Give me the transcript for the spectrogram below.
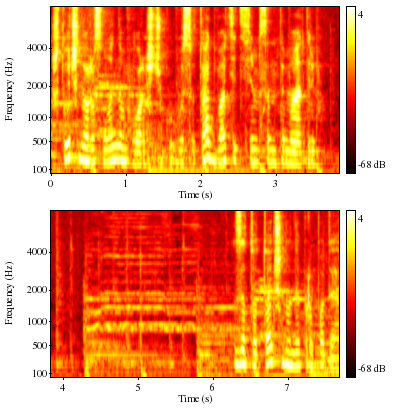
Штучна рослина в горщику. Висота 27 см. Зато точно не пропаде.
